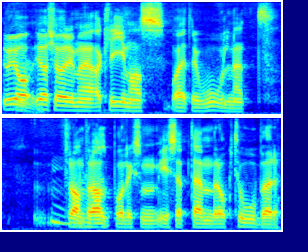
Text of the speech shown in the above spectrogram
Och jag, jag kör ju med Aklimas, vad heter det, Woolnet. Framförallt på liksom i september, oktober.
